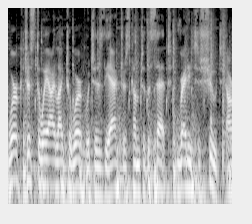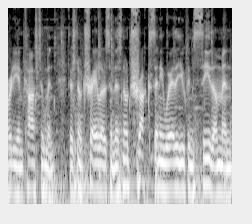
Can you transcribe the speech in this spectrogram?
work just the way I like to work, which is the actors come to the set ready to shoot, already in costume, and there's no trailers and there's no trucks anywhere that you can see them, and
